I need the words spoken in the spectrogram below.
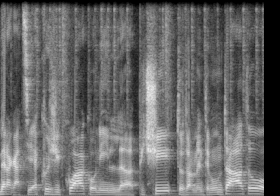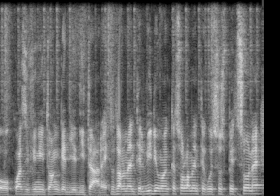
Beh ragazzi, eccoci qua con il PC totalmente montato, ho quasi finito anche di editare totalmente il video, manca solamente questo spezzone,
